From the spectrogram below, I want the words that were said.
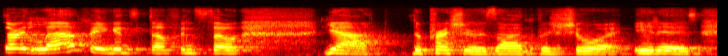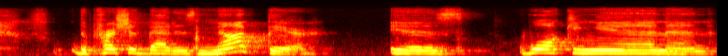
start laughing and stuff, and so, yeah, the pressure is on for sure. It is. The pressure that is not there is walking in and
